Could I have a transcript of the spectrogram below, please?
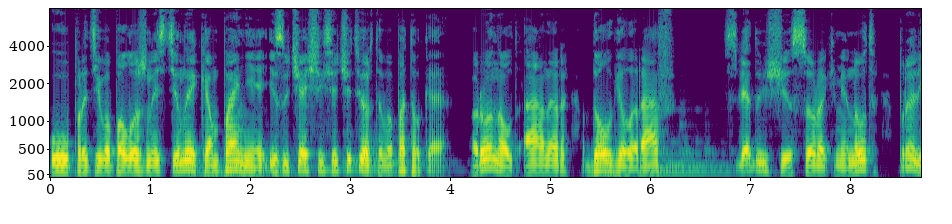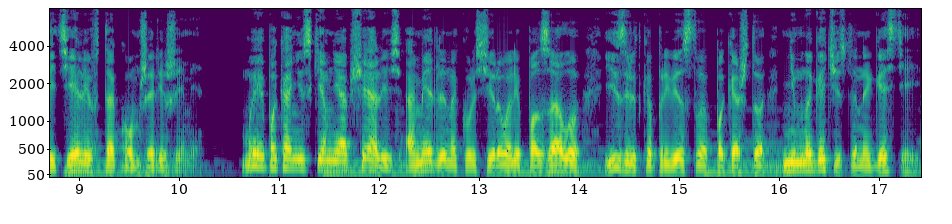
У противоположной стены компания из учащихся четвертого потока. Роналд Аннер, Долгел Раф. Следующие 40 минут пролетели в таком же режиме. Мы пока ни с кем не общались, а медленно курсировали по залу, изредка приветствуя пока что немногочисленных гостей.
